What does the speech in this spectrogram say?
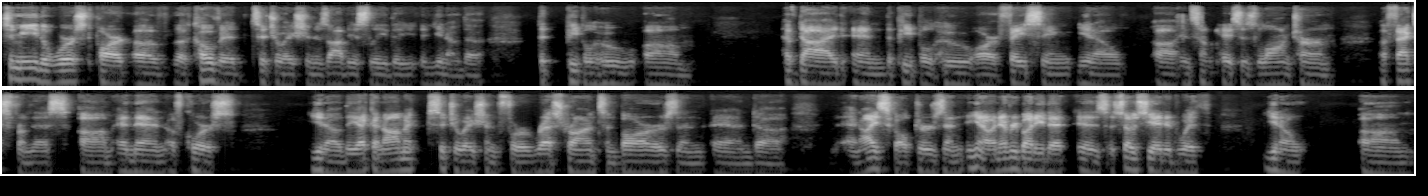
to me the worst part of the covid situation is obviously the you know the the people who um, have died and the people who are facing, you know, uh, in some cases, long term effects from this. Um, and then, of course, you know, the economic situation for restaurants and bars and, and, uh, and ice sculptors and, you know, and everybody that is associated with, you know, um,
